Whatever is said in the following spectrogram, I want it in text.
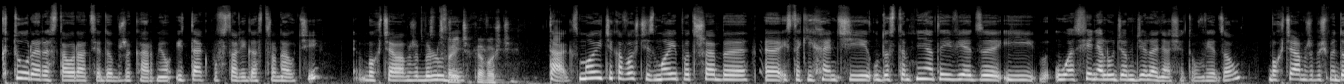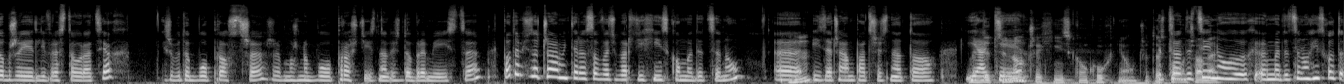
które restauracje dobrze karmią. I tak powstali gastronauci, bo chciałam, żeby ludzie... Z twojej ciekawości. Tak, z mojej ciekawości, z mojej potrzeby e, i z takiej chęci udostępnienia tej wiedzy i ułatwienia ludziom dzielenia się tą wiedzą, bo chciałam, żebyśmy dobrze jedli w restauracjach i żeby to było prostsze, żeby można było prościej znaleźć dobre miejsce. Potem się zaczęłam interesować bardziej chińską medycyną e, mhm. i zaczęłam patrzeć na to, jakie... Medycyną czy chińską kuchnią? Czy to jest Tradycyjną połączone? medycyną chińską, to,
